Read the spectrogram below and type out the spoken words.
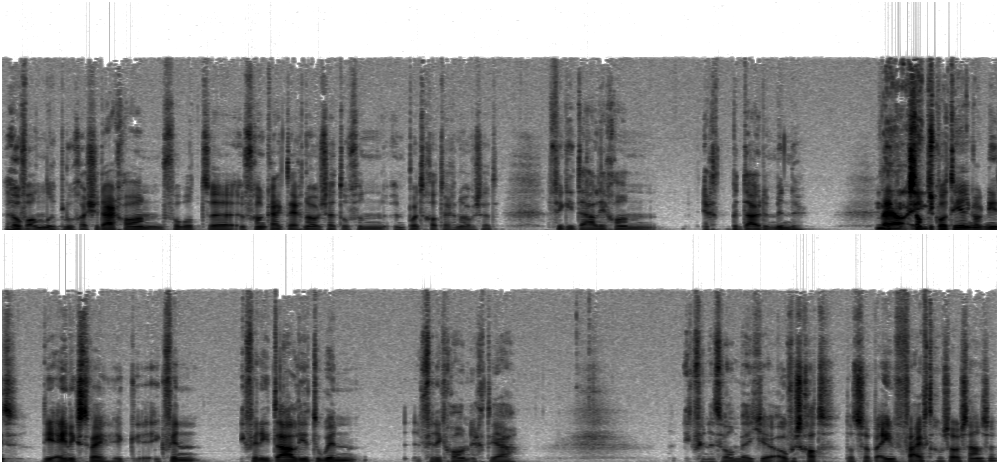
heel veel andere ploegen. Als je daar gewoon bijvoorbeeld eh, een Frankrijk tegenover zet of een, een Portugal tegenover zet, vind ik Italië gewoon echt beduidend minder. Nou ja, ik, ik snap eens. die kwartering ook niet, die 1x2. Ik, ik, vind, ik vind Italië to win, vind ik gewoon echt, ja... Ik vind het wel een beetje overschat dat ze op 1,50 of zo staan ze.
